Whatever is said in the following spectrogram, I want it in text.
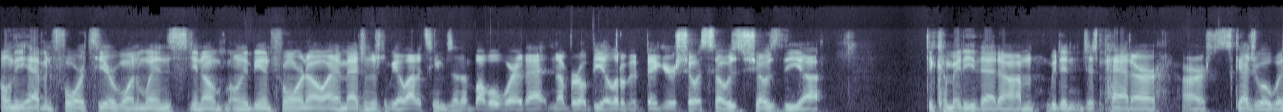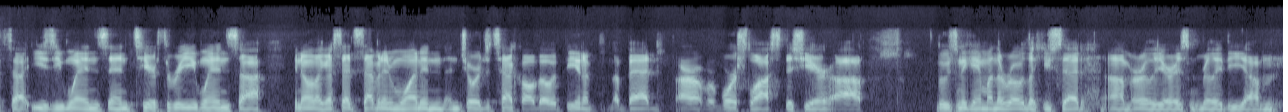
only having four tier one wins, you know, only being four and zero, I imagine there's gonna be a lot of teams in the bubble where that number will be a little bit bigger. So it shows shows the uh, the committee that um, we didn't just pad our our schedule with uh, easy wins and tier three wins. Uh, you know, like I said, seven and one, in, and Georgia Tech, although it being a, a bad or worse loss this year, uh, losing a game on the road, like you said um, earlier, isn't really the um,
